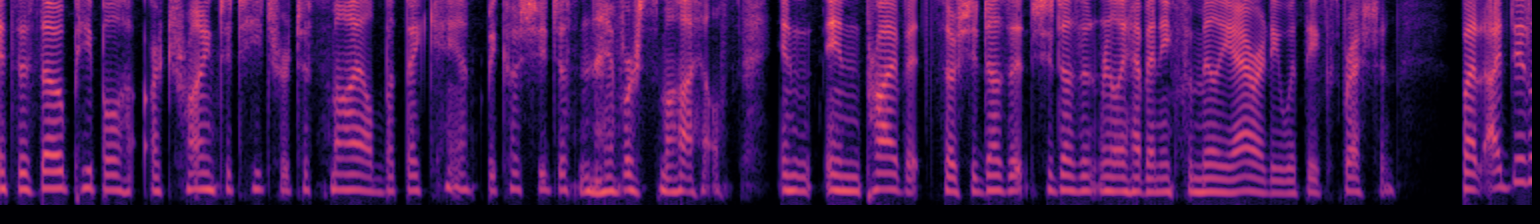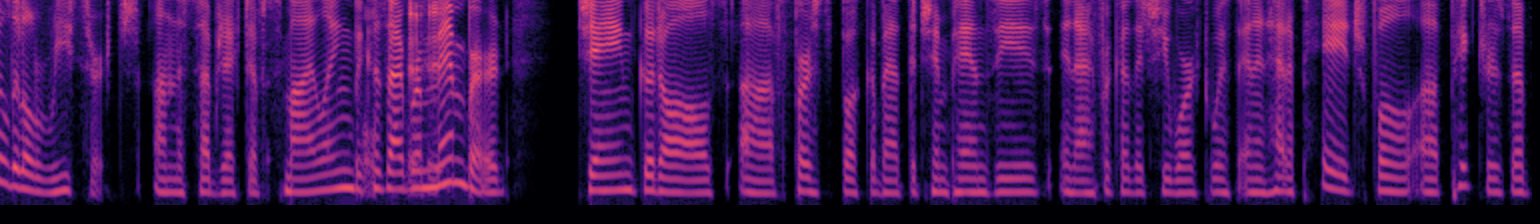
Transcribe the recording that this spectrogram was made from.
It's as though people are trying to teach her to smile, but they can't because she just never smiles in in private. So she doesn't she doesn't really have any familiarity with the expression. But I did a little research on the subject of smiling because okay. I remembered Jane Goodall's uh, first book about the chimpanzees in Africa that she worked with, and it had a page full of pictures of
